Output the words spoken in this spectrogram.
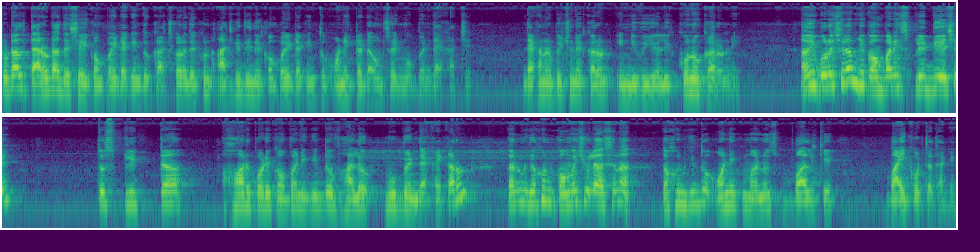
টোটাল তেরোটা দেশে এই কোম্পানিটা কিন্তু কাজ করে। দেখুন, আজকের দিনে কোম্পানিটা কিন্তু অনেকটা ডাউন সাইড মুভমেন্ট দেখাচ্ছে। দেখানোর পিছনে কারণ ইন্ডিভিজুয়ালি কোনো কারণ নেই। আমি বলেছিলাম যে কোম্পানি স্প্লিট দিয়েছে। তো স্প্লিটটা হওয়ার পরে কোম্পানি কিন্তু ভালো মুভমেন্ট দেখায়। কারণ কারণ যখন কমে চলে আসে না, তখন কিন্তু অনেক মানুষ বাল্কে বাই করতে থাকে।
